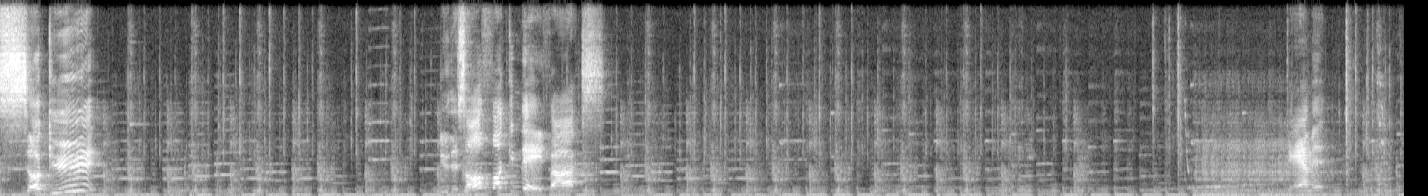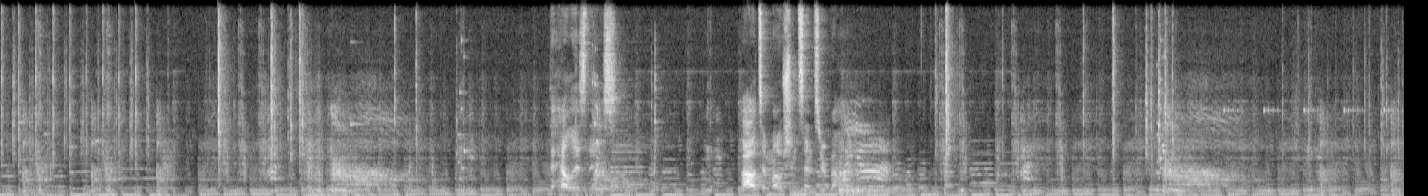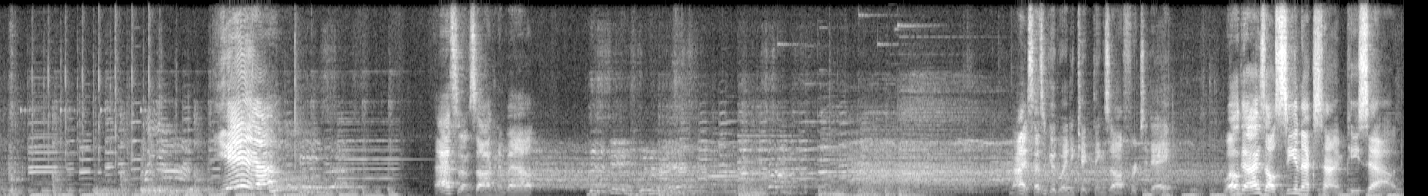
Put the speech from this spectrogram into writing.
Suck it! Do this all fucking day, Fox. Damn it. The hell is this? Oh, it's a motion sensor bomb. Yeah! That's what I'm talking about. Nice, that's a good way to kick things off for today. Well, guys, I'll see you next time. Peace out.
